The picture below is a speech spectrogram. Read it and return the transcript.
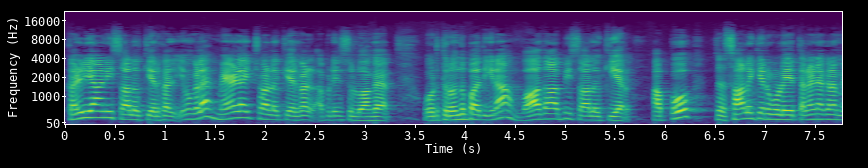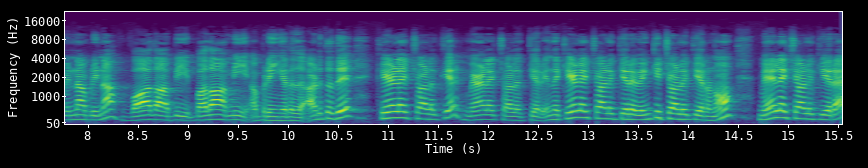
கல்யாணி சாளுக்கியர்கள். இவங்கள மேலை சாளுக்கியர்கள் அப்படின்னு சொல்லுவாங்க. ஒருத்தர் வந்து பார்த்தீங்கன்னா வாதாபி சாளுக்கியர். அப்போது சாளுக்கியர்களுடைய தலைநகரம் என்ன அப்படின்னா வாதாபி பதாமி அப்படிங்கிறது. அடுத்தது கேளை சாளுக்கியர் மேலை சாளுக்கியர். இந்த கேளை சாளுக்கியரை வெங்கி சாளுக்கியரனும் மேலை சாளுக்கியரை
